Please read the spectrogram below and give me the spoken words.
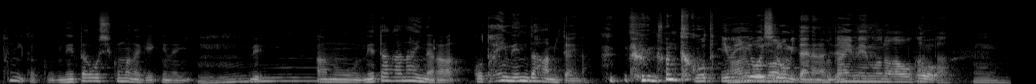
とにかくネタを仕込まなきゃいけない。であのネタがないならご対面だみたいな。なんかご対面用意しろみたいな感じで。ご対面ものが多かった。うん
